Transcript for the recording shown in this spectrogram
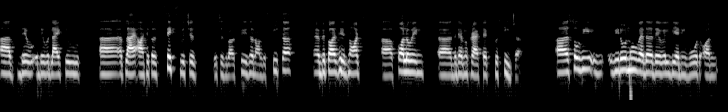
uh, they they would like to uh, apply Article 6, which is, which is about treason on the speaker, uh, because he's not following the democratic procedure. Uh, so we we don't know whether there will be any vote on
